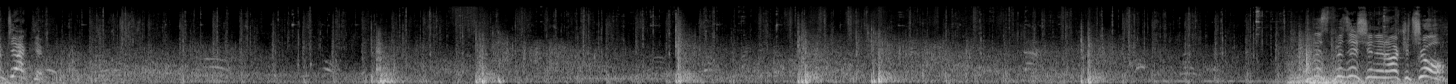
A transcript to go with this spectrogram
Objective! This position in our control!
